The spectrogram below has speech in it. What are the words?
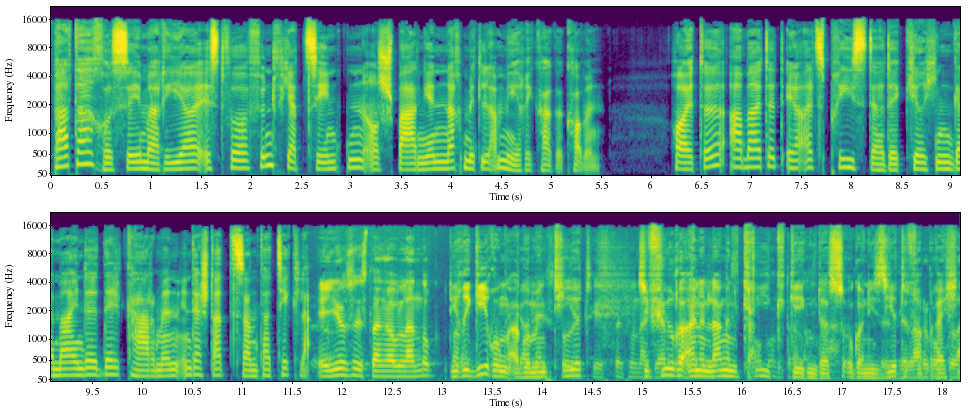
Pater José María ist vor fünf Jahrzehnten aus Spanien nach Mittelamerika gekommen. Heute arbeitet er als Priester der Kirchengemeinde del Carmen in der Stadt Santa Tecla. Die Regierung argumentiert, sie führe einen langen Krieg gegen das organisierte Verbrechen.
